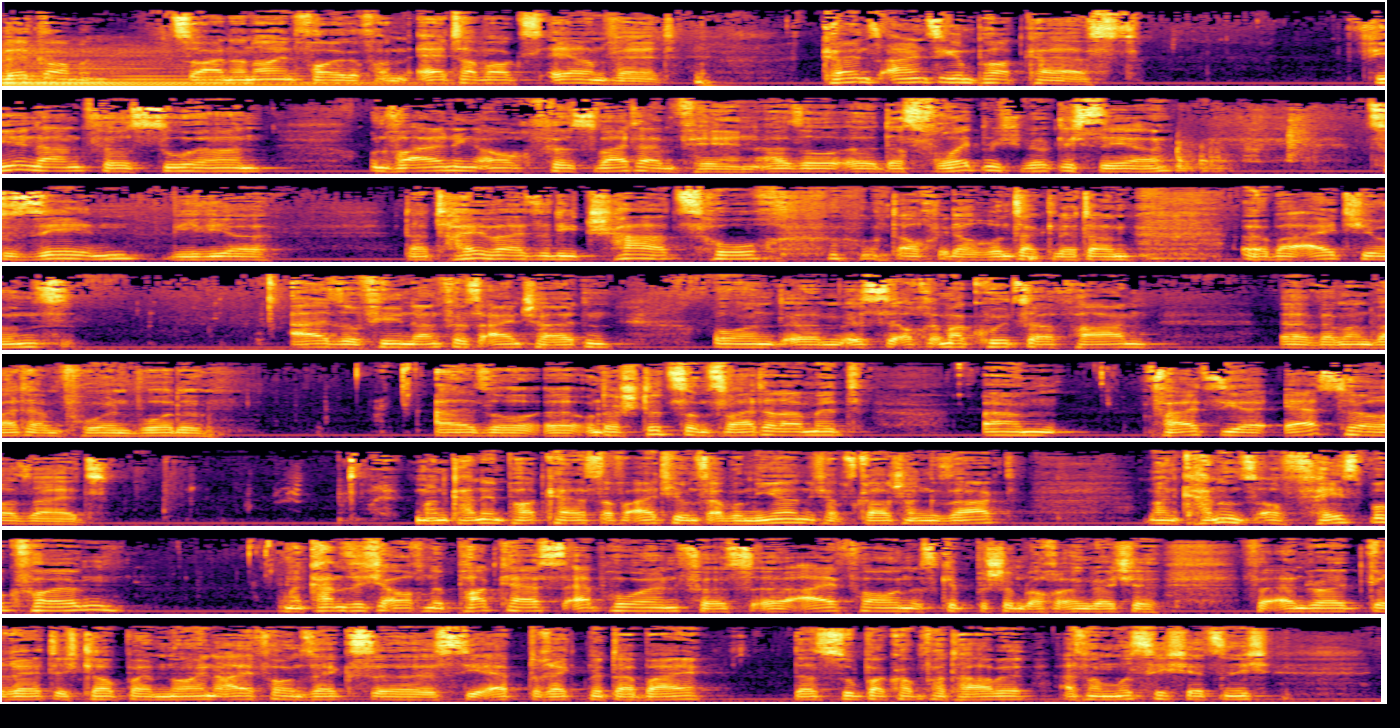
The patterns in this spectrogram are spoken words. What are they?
Willkommen zu einer neuen Folge von Ethervox Ehrenfeld, Kölns einzigem Podcast. Vielen Dank fürs Zuhören und vor allen Dingen auch fürs Weiterempfehlen. Also äh, das freut mich wirklich sehr zu sehen, wie wir da teilweise die Charts hoch und auch wieder runterklettern äh, bei iTunes. Also vielen Dank fürs Einschalten und ähm, ist auch immer cool zu erfahren, äh, wenn man weiterempfohlen wurde. Also äh, unterstützt uns weiter damit. Ähm, falls ihr Ersthörer seid, man kann den Podcast auf iTunes abonnieren, ich habe es gerade schon gesagt. Man kann uns auf Facebook folgen. Man kann sich auch eine Podcast-App holen fürs äh, iPhone. Es gibt bestimmt auch irgendwelche für Android-Geräte. Ich glaube, beim neuen iPhone 6 äh, ist die App direkt mit dabei. Das ist super komfortabel. Also man muss sich jetzt nicht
